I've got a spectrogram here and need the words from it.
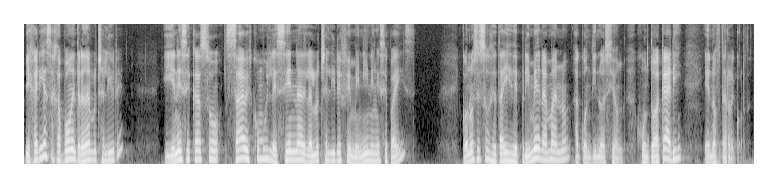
¿Viajarías a Japón a entrenar lucha libre? Y en ese caso, ¿sabes cómo es la escena de la lucha libre femenina en ese país? Conoce esos detalles de primera mano a continuación, junto a Kari en Off the Record.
